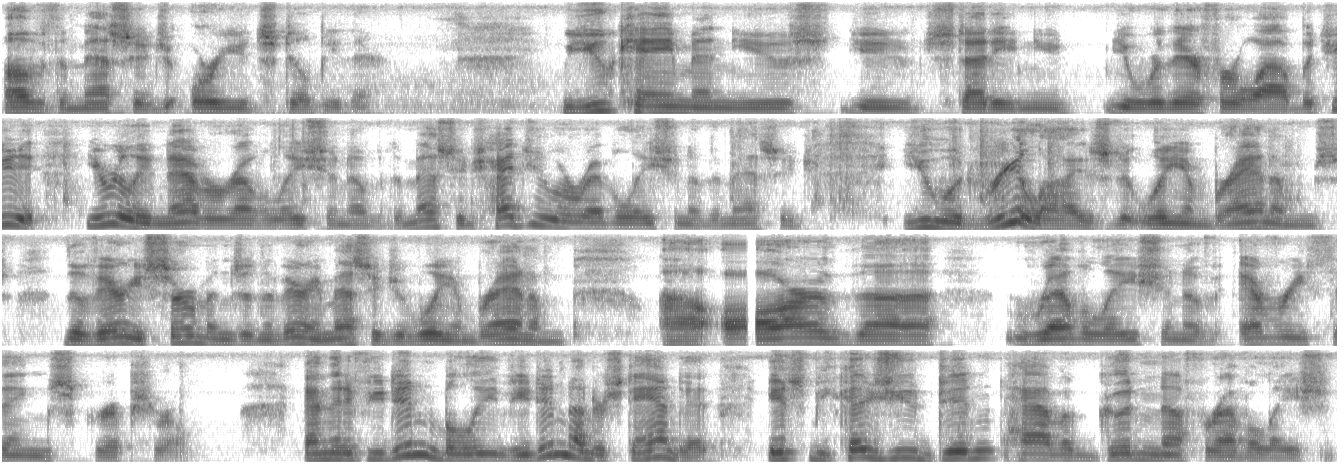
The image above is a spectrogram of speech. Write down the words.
of the message or you'd still be there. You came and you you studied and you you were there for a while but you you really didn't have a revelation of the message. Had you a revelation of the message you would realize that william branham's the very sermons and the very message of william branham uh, are the revelation of everything scriptural. And that if you didn't believe, you didn't understand it, it's because you didn't have a good enough revelation.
